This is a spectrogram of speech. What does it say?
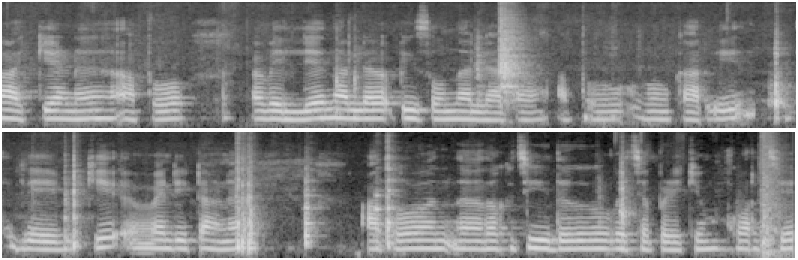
ബാക്കിയാണ്. അപ്പോൾ വലിയ നല്ല പീസൊന്നും അല്ല കേട്ടോ അപ്പോൾ കറി ഗ്രേവിക്ക് വേണ്ടിയിട്ടാണ്. അപ്പോൾ അതൊക്കെ ചെയ്ത് വെച്ചപ്പോഴേക്കും കുറച്ച്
